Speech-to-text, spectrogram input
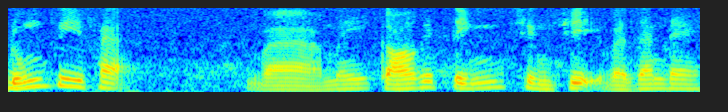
đúng vi phạm và mới có cái tính trừng trị và gian đe.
